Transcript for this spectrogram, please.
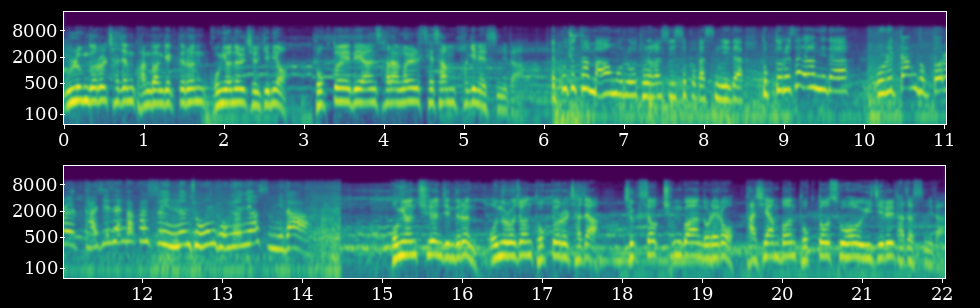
울릉도를 찾은 관광객들은 공연을 즐기며 독도에 대한 사랑을 새삼 확인했습니다. 뿌듯한 마음으로 돌아갈 수 있을 것 같습니다. 독도를 사랑합니다. 우리 땅 독도를 다시 생각할 수 있는 좋은 공연이었습니다. 공연 출연진들은 오늘 오전 독도를 찾아 즉석 춤과 노래로 다시 한번 독도 수호 의지를 다졌습니다.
